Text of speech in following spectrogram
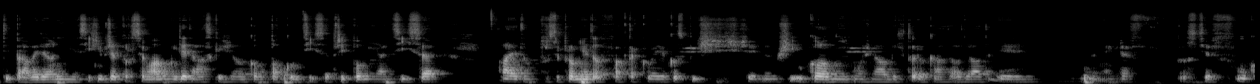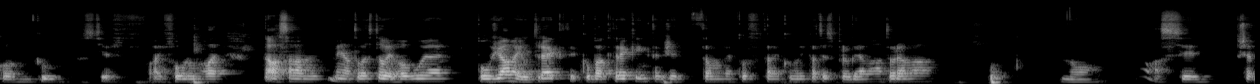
ty pravidelné měsíční, protože prostě mám umít ty tásky, že jako opakující se, připomínající se, ale je to prostě pro mě to fakt takový jako spíš jednodušší úkolovník, možná bych to dokázal dělat i někde v, prostě v úkolovníku, prostě v iPhoneu, ale ta Asana mi na tohle to vyhovuje. Používáme Utrecht jako backtracking, takže tam jako tam je komunikace s programátorama. No, asi před,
